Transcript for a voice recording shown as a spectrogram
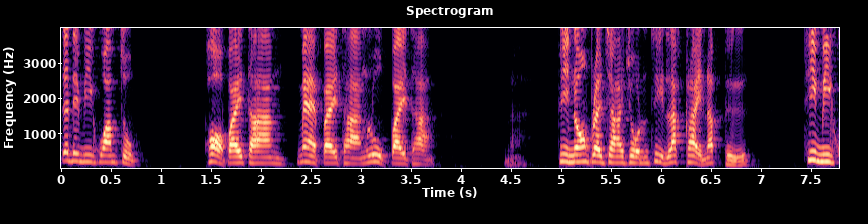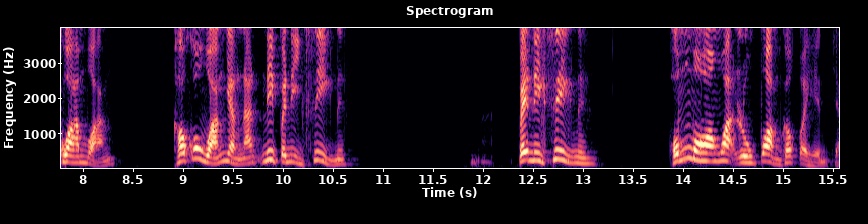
จะได้มีความสุข พ่อไปทาง แม่ไปทาง ลูกไปทางนะพี่น้องประชาชนที่รักใคร่นับถือ ที่มีความหวัง เขาก็หวังอย่างนั้น นี่เป็นอีกซีกหนึ่งเป็นอีกซีกหนึ่งผมมองว่าลุงป้อมเขาก็เห็นใจ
